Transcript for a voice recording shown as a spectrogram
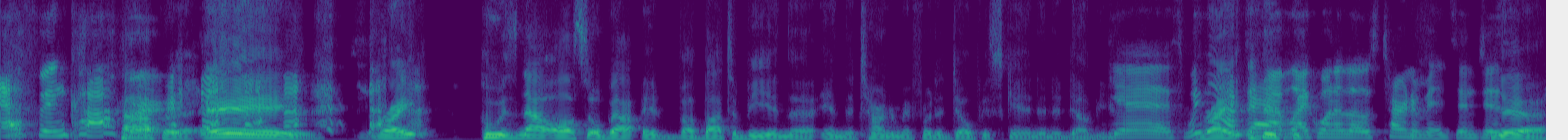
effing Copper. Copper, hey, right? Who is now also about about to be in the in the tournament for the dopest skin in the W. Yes, we gonna have to have like one of those tournaments and just yeah,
